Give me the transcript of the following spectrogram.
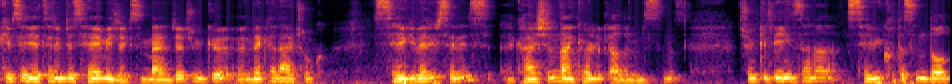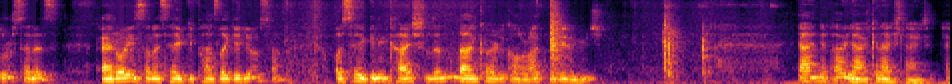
Kimseyi yeterince sevmeyeceksin bence. Çünkü ne kadar çok sevgi verirseniz e, karşılığını nankörlükle alırmışsınız. Çünkü bir insana sevgi kotasını doldurursanız eğer o insana sevgi fazla geliyorsa o sevginin karşılığını nankörlük olarak verilmiş. Yani öyle arkadaşlar. e,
